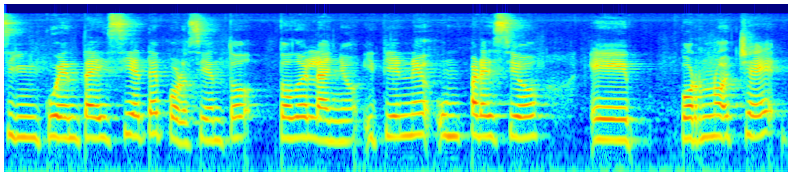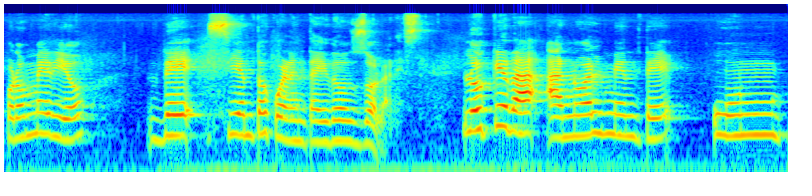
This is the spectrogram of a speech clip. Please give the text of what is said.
57% todo el año y tiene un precio eh, por noche promedio de 142 dólares, lo que da anualmente un,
